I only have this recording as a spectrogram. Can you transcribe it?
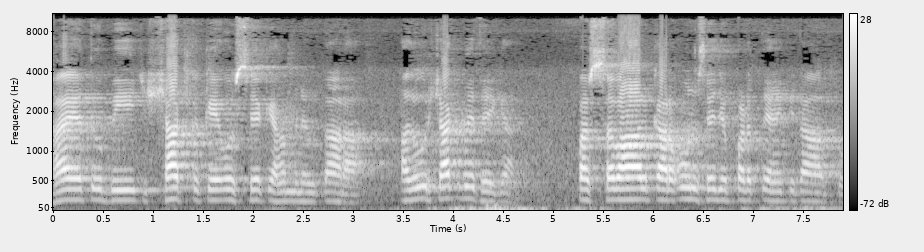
ہے تو بیچ شک کے اس سے کہ ہم نے اتارا۔ حضور شک میں تھے کیا؟ پس سوال کر ان سے جو پڑھتے ہیں کتاب کو،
